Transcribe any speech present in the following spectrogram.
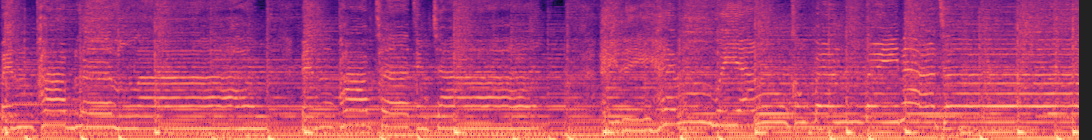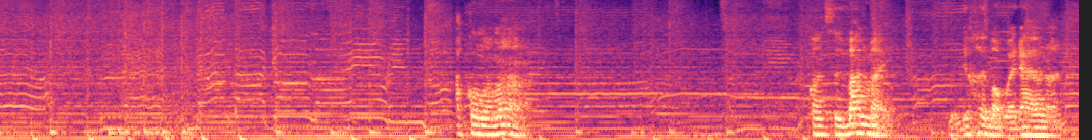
เป็นภาพเลือนลางเป็นภาพเธอจริงจังให้ได้เห็นว่ายังคงเป็นใบหน้าเธอ และน้ำตาก็ไหลรินออก อากงอาม่าก่อนซื้อบ้านใหม่เหมือนที่เคยบอกไว้ได้แล้วนะ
